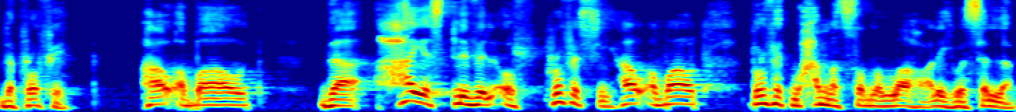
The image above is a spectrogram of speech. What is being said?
the prophet how about the highest level of prophecy how about prophet muhammad sallallahu alaihi wasallam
